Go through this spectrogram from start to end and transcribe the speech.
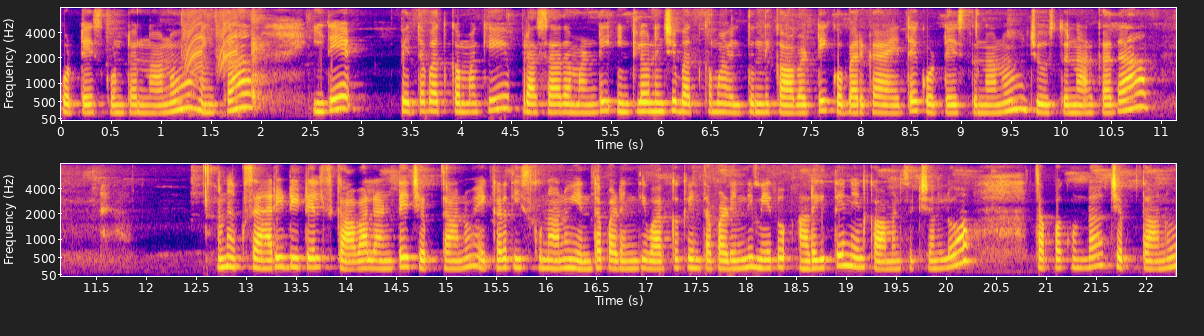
కొట్టేసుకుంటున్నాను. ఇంకా ఇదే పెద్ద బతుకమ్మకి ప్రసాదం అండి. ఇంట్లో నుంచి బతుకమ్మ వెళ్తుంది కాబట్టి కొబ్బరికాయ అయితే కొట్టేస్తున్నాను. చూస్తున్నారు కదా. నాకు శారీ డీటెయిల్స్ కావాలంటే చెప్తాను. ఎక్కడ తీసుకున్నాను ఎంత పడింది వర్క్కి ఎంత పడింది మీరు అడిగితే నేను కామెంట్ సెక్షన్లో తప్పకుండా చెప్తాను.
